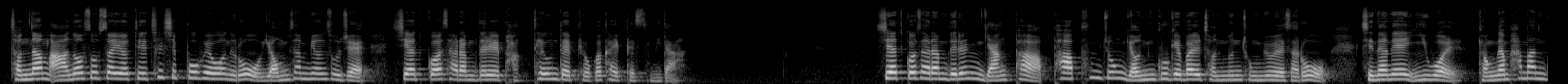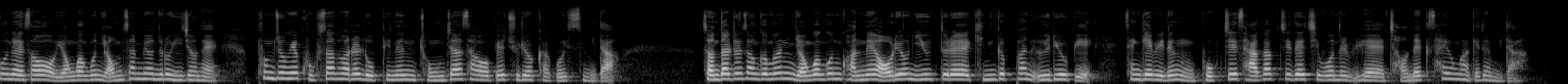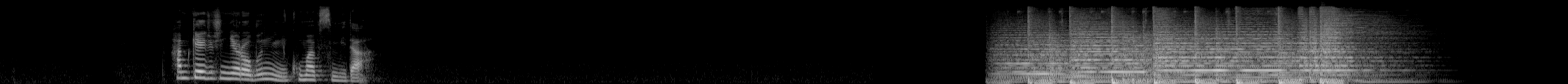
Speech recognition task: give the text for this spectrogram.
전남 아너 소사이어티 70호 회원으로 염산면 소재, 씨앗과 사람들 박태훈 대표가 가입했습니다. 씨앗과 사람들은 양파, 파 품종 연구개발 전문 종묘회사로 지난해 2월 경남 함안군에서 영광군 염산면으로 이전해 품종의 국산화를 높이는 종자 사업에 주력하고 있습니다. 전달된 성금은 영광군 관내 어려운 이웃들의 긴급한 의료비, 생계비 등 복지 사각지대 지원을 위해 전액 사용하게 됩니다. 함께 해주신 여러분 고맙습니다.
